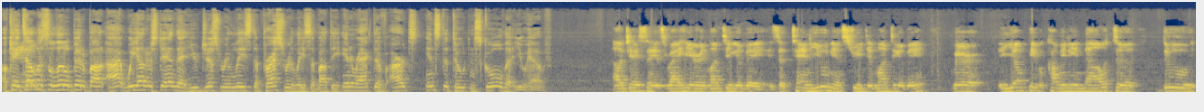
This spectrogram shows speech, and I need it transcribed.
Okay, tell us a little bit about. I we understand that you just released a press release about the Interactive Arts Institute and school that you have. Oh, Jahsun, it's right here in Montego Bay. It's at 10 Union Street in Montego Bay, where the young people coming in now to do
